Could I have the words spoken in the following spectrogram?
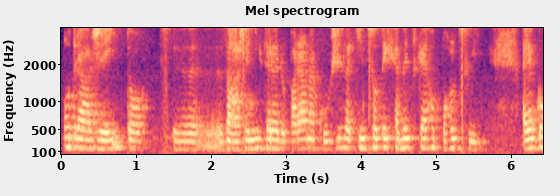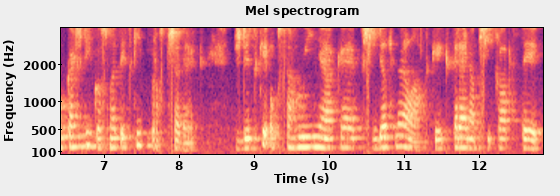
odrážejí to e, záření, které dopadá na kůži, zatímco ty chemické ho pohlcují. A jako každý kosmetický prostředek vždycky obsahují nějaké přídatné látky, které například ty,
